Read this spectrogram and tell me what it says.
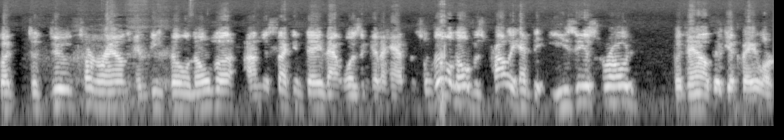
but to do turn around and beat Villanova on the second day, that wasn't going to happen. So Villanova's probably had the easiest road, but now they get Baylor.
